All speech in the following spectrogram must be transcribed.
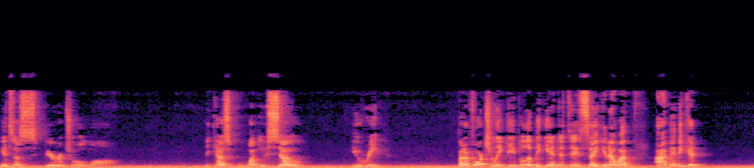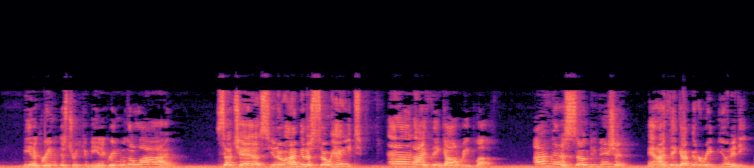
It's a spiritual law. Because what you sow, you reap. But unfortunately, people have begun to say, you know what, I maybe could be in agreement, this truth could be in agreement with a lie such as, you know, I'm going to sow hate and I think I'll reap love. I'm going to sow division and I think I'm going to reap unity.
